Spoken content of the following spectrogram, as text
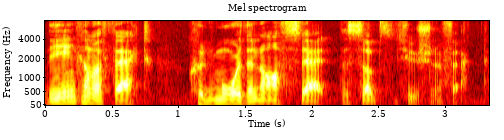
the income effect could more than offset the substitution effect.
